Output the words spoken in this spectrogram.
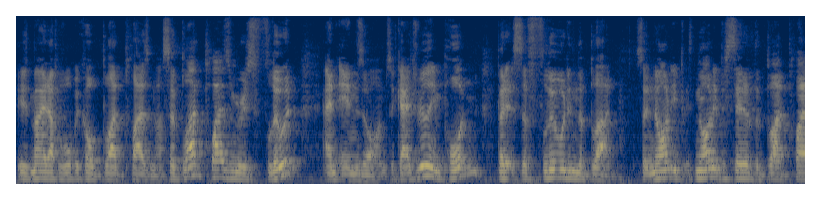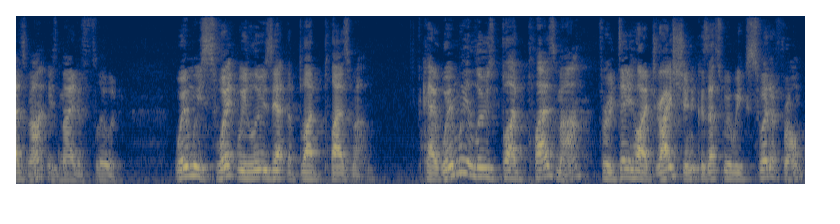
is made up of what we call blood plasma. So blood plasma is fluid and enzymes. Okay, it's really important, but it's the fluid in the blood. So 90, 90% of the blood plasma is made of fluid. When we sweat, we lose out the blood plasma. Okay, when we lose blood plasma through dehydration, because that's where we sweat it from,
